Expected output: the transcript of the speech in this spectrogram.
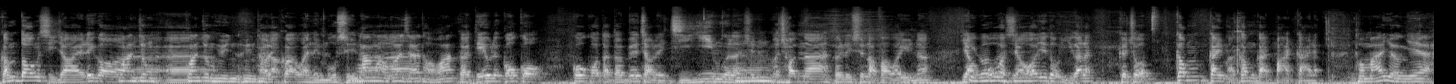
咁當時就係呢個關中誒關中勸勸退係啦，佢話喂你唔好選啱啦啱我嗰陣時喺台灣佢話屌你嗰個嗰個特代表就嚟自閹噶啦，選乜春啦，佢哋選立法委員啦。由嗰個時候開始到而家咧，佢做咗今計埋今屆八屆啦。同埋一樣嘢啊，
